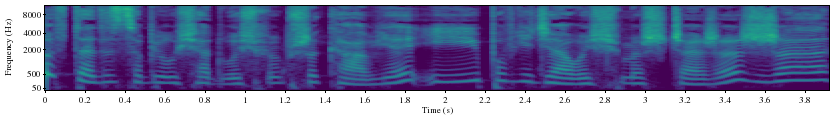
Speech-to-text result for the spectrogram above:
my wtedy sobie usiadłyśmy przy kawie i powiedziałyśmy szczerze, że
